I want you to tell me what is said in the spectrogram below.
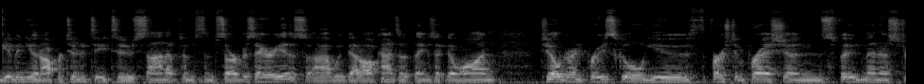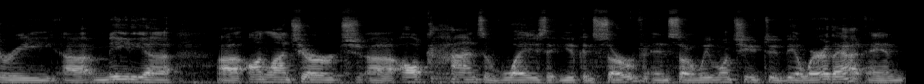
giving you an opportunity to sign up in some service areas. Uh, we've got all kinds of things that go on children, preschool, youth, first impressions, food ministry, uh, media. Uh, online church, uh, all kinds of ways that you can serve. And so we want you to be aware of that and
